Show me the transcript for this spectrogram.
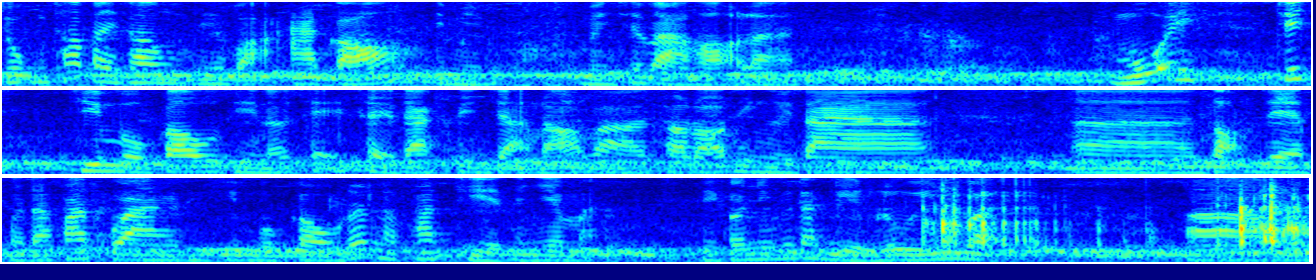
trũng thấp hay không thì bảo à có. Thì mình mình sẽ bảo họ là mũi chích chim bồ câu thì nó sẽ xảy ra tình trạng đó. Và sau đó thì người ta à, dọn dẹp người ta phát quang thì chim bồ câu rất là phát triển anh em ạ. Thì có những cái đặc điểm lưu ý như vậy. À,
